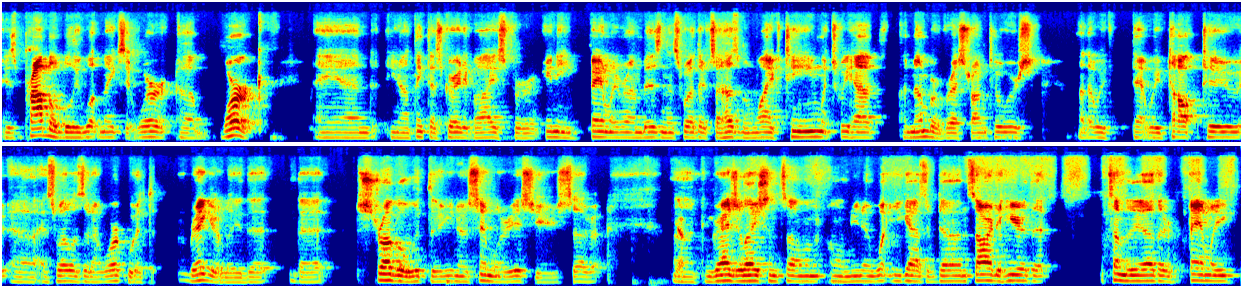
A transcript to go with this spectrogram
is probably what makes it work uh, work. And you know, I think that's great advice for any family-run business, whether it's a husband-wife team, which we have a number of restaurateurs uh, that we've that we've talked to, uh, as well as that I work with regularly that that struggle with the you know similar issues. So, uh, congratulations on on you know what you guys have done. Sorry to hear that some of the other family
